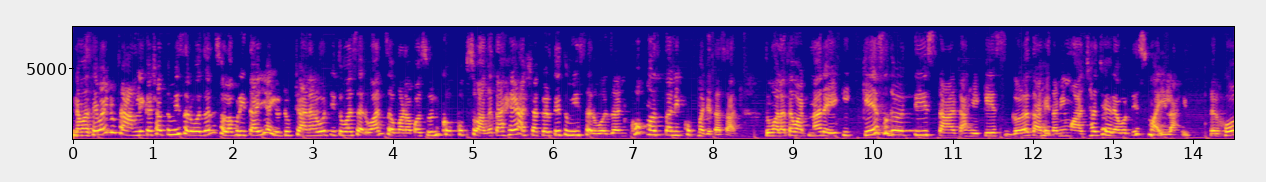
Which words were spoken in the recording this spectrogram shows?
नमस्ते बाय टू फॅमिली कशा तुम्ही सर्वजण? सोलापुरी ताई या युट्यूब चॅनलवरती तुम्हाला सर्वांचं मनापासून खूप खूप स्वागत आहे. आशा करते तुम्ही सर्वजण खूप मस्त आणि खूप मजेत असाल. तुम्हाला तर वाटणार आहे की केस गळती स्टार्ट आहे केस गळत आहेत आणि माझ्या चेहऱ्यावरती स्माईल आहे. तर हो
